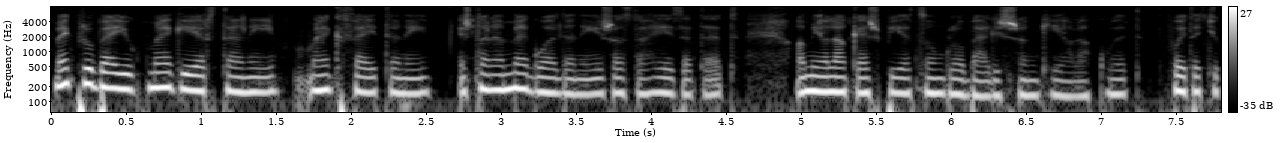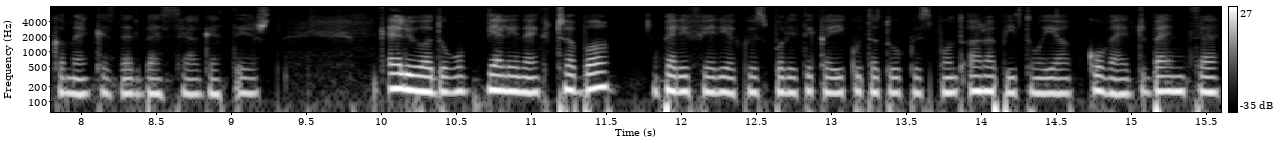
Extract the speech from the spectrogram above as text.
Megpróbáljuk megérteni, megfejteni, és talán megoldani is azt a helyzetet, ami a lakáspiacon globálisan kialakult. Folytatjuk a megkezdett beszélgetést. Előadó Jelinek Csaba, a Periféria Közpolitikai Kutatóközpont alapítója Kovács Bence,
